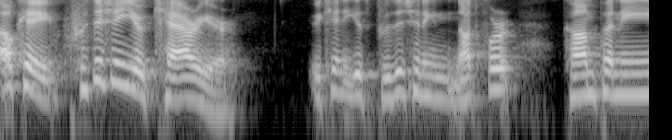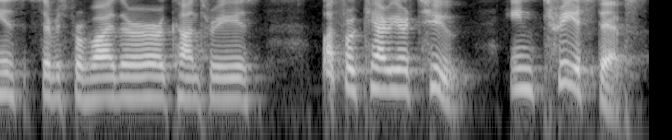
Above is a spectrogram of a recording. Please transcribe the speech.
Okay, position your carrier. You can use positioning not for companies, service provider, countries, but for carrier too, in three steps.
